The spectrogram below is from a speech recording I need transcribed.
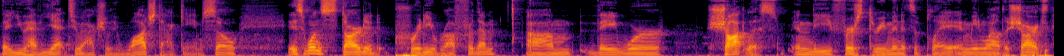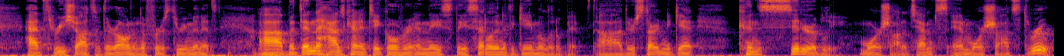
that you have yet to actually watch that game. So this one started pretty rough for them. Um, they were shotless in the first three minutes of play, and meanwhile the Sharks had three shots of their own in the first three minutes. Uh, but then the Habs kind of take over and they they settle into the game a little bit. Uh, they're starting to get considerably more shot attempts and more shots through.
